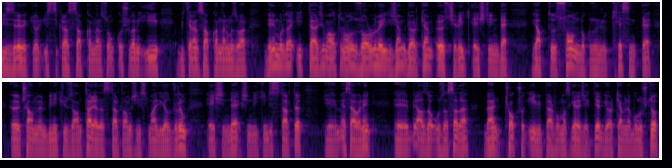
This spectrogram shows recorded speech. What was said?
bizlere bekliyor. İstikrarsız safkanlar son koşularını iyi bitiren safkanlarımız var. Benim burada ilk tercihim Altınoğlu Zorlu Bey diyeceğim. Görkem Özçelik eşliğinde yaptığı son dokuzuncu kesinlikle ölçü almıyorum. 1200 Antalya'da start almış İsmail Yıldırım eşliğinde. Şimdi ikinci startı e, mesafenin e, biraz da uzasa da ben çok çok iyi bir performans gelecektir. Görkem'le buluştu.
